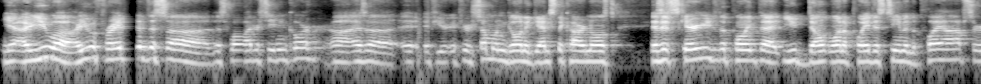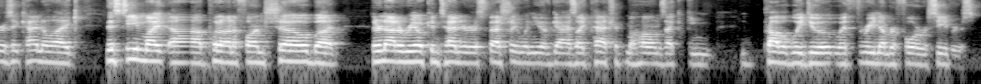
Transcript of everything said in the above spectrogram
yeah, are you uh, are you afraid of this uh, this wide receiving core uh, as a if you're if you're someone going against the Cardinals? Does it scare you to the point that you don't want to play this team in the playoffs, or is it kind of like this team might uh, put on a fun show, but they're not a real contender, especially when you have guys like Patrick Mahomes that can probably do it with three number four receivers.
